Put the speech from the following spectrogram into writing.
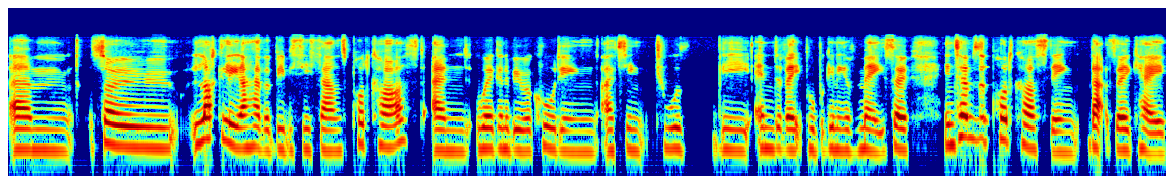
Um, so luckily, I have a BBC Sounds podcast, and we're going to be recording, I think, towards the end of April, beginning of May. So in terms of podcasting, that's okay.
